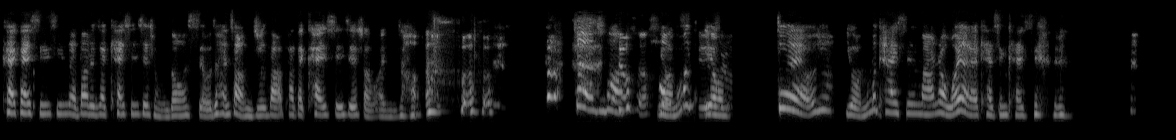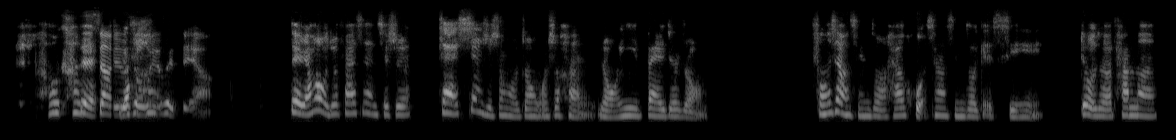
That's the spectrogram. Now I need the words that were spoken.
开开心心的，到底在开心些什么东西？我就很想知道他在开心些什么，你知道吗？就想知道就很有那么奇有对，我就有那么开心吗？让我也来开心开心。好搞对笑，有然时候我也会这样。对，然后我就发现，其实，在现实生活中，我是很容易被这种风象星座还有火象星座给吸引。就我觉得他们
